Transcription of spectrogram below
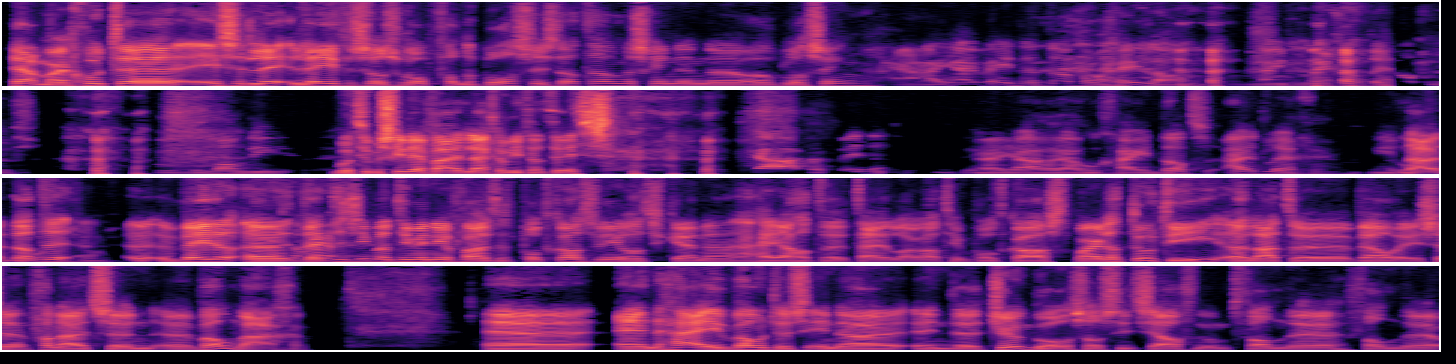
Ja, maar goed, uh, is het le leven zoals Rob van der Bos, is dat dan misschien een uh, oplossing? Ja, jij weet dat dat al heel lang mijn, mijn grote held is. De man die... Moet u misschien even uitleggen wie dat is? ja, dat weet ik ja, ja, ja, hoe ga je dat uitleggen? Nou, dat, is, uh, weet, dat is iemand die we in ieder geval uit het podcastwereldje kennen. Hij had een tijd lang had hij een podcast, maar dat doet hij, laten we wel wezen, vanuit zijn woonwagen. en hij woont dus in, in de jungle, zoals hij het zelf noemt, van, van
